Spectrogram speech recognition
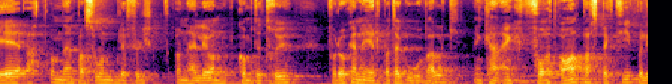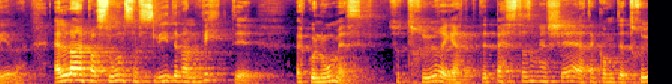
er at om den personen blir fulgt av Den hellige ånd, kommer til tro. For da kan en hjelpe til gode valg. En, kan, en får et annet perspektiv på livet. Eller en person som sliter vanvittig økonomisk. Så tror jeg at det beste som kan skje, er at en kommer til tro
